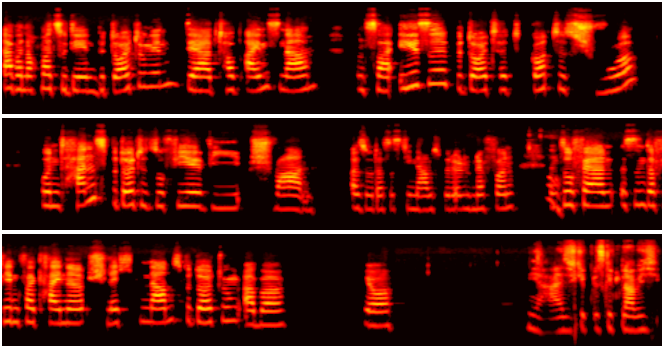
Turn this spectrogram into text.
aber nochmal zu den Bedeutungen der Top 1 Namen. Und zwar Esel bedeutet Gottes Schwur. Und Hans bedeutet so viel wie Schwan. Also das ist die Namensbedeutung davon. Oh. Insofern, es sind auf jeden Fall keine schlechten Namensbedeutungen, aber ja, Ja, also ich gibt, es gibt, glaube ich,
